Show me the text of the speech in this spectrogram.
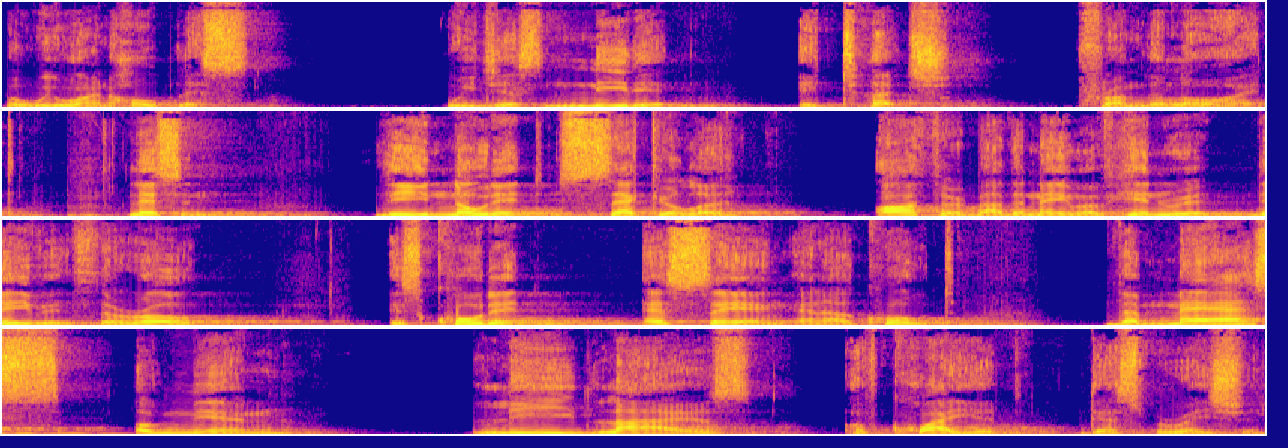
but we weren't hopeless. We just needed a touch from the Lord. Listen, the noted secular author by the name of Henry David Thoreau is quoted as saying, and I'll quote, the mass of men lead lives of quiet desperation.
